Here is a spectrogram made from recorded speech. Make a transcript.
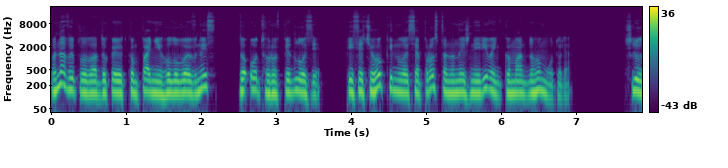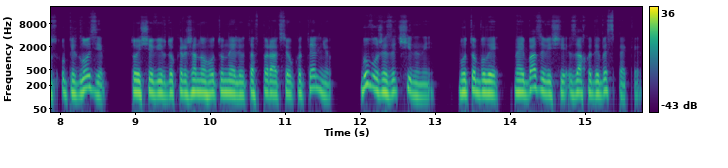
Вона випливла до кают компанії головою вниз до отвору в підлозі, після чого кинулася просто на нижній рівень командного модуля. Шлюз у підлозі, той, що вів до крижаного тунелю та впирався у котельню, був уже зачинений, бо то були найбазовіші заходи безпеки.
